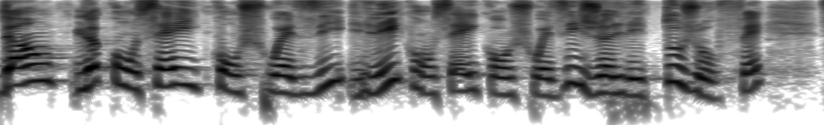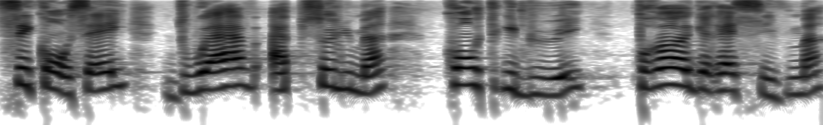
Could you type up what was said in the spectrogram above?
Donc, le conseil qu'on choisit, les conseils qu'on choisit, je l'ai toujours fait, ces conseils doivent absolument contribuer progressivement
